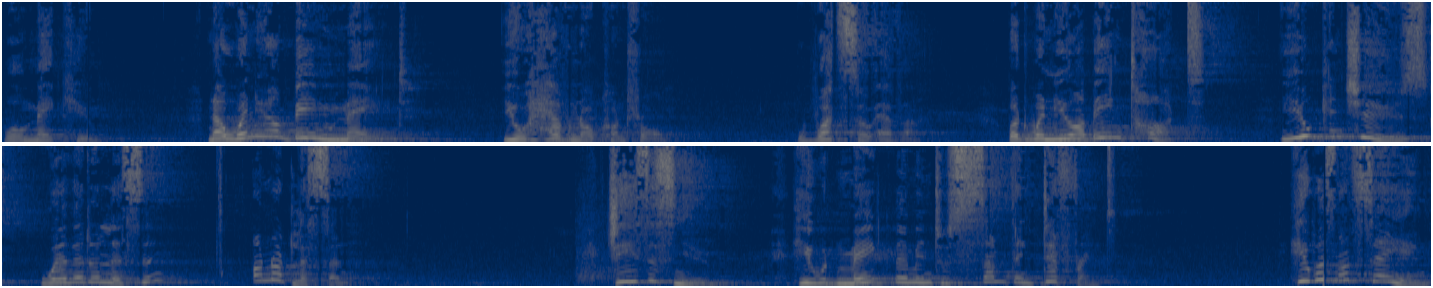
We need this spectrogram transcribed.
will make you. Now, when you are being made, you have no control whatsoever. But when you are being taught, you can choose whether to listen or not listen. Jesus knew he would make them into something different. He was not saying,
